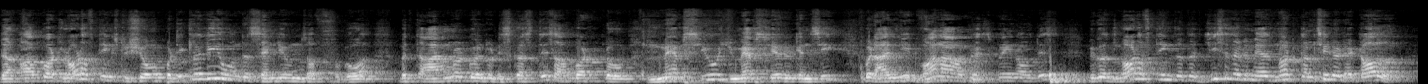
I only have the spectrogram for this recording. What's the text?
The, I've got a lot of things to show, particularly on the sand dunes of Goa, but I'm not going to discuss this. I've got uh, maps, huge maps here you can see, but I'll need one hour to explain all this because a lot of things that the GCZMA has not considered at all.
